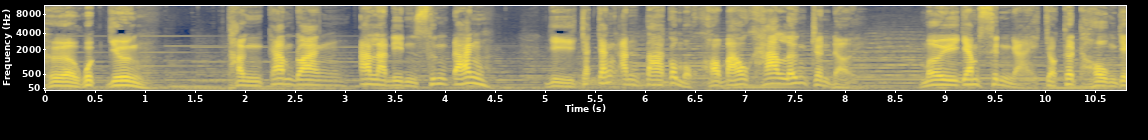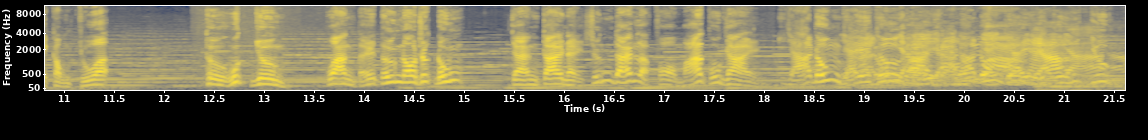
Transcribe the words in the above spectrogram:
Thưa quốc dương, thần cam đoan Aladdin xứng đáng vì chắc chắn anh ta có một kho báu khá lớn trên đời. Mời giam xin ngài cho kết hôn với công chúa. Thưa quốc dương, quan tể tướng nói rất đúng. Chàng trai này xứng đáng là phò mã của ngài. Dạ đúng vậy Dạ, thưa ngài vậy, Dạ dạ, đúng đúng vậy vậy, dạ dạ. quốc dương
